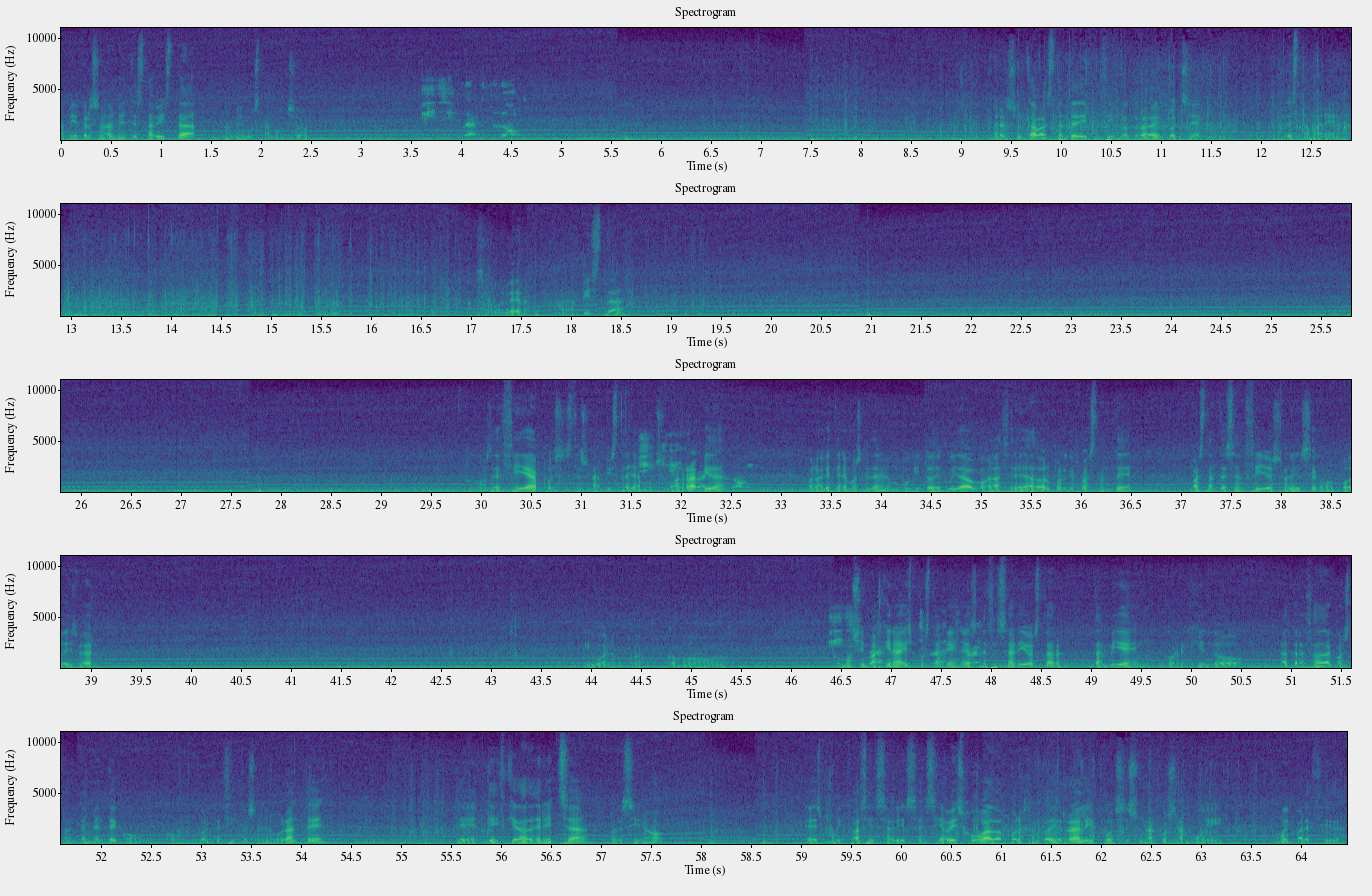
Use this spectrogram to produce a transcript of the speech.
A mí personalmente esta vista no me gusta mucho. Me resulta bastante difícil controlar el coche de esta manera. Vamos a volver a la pista. Como os decía, pues esta es una pista ya mucho más rápida, con la que tenemos que tener un poquito de cuidado con el acelerador porque es bastante, bastante sencillo salirse como podéis ver. y bueno, como, como os imagináis, pues también es necesario estar también corrigiendo la trazada constantemente con, golpecitos en el volante de, izquierda a derecha, porque si no es muy fácil salirse. Si habéis jugado, por ejemplo, a rally pues es una cosa muy, muy parecida.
